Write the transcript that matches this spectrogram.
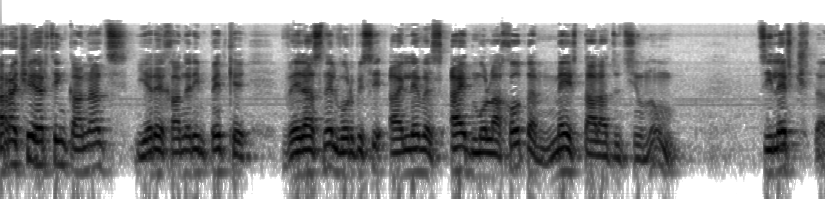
Առաջի հերթին կանած երեխաներին պետք է վերացնել, որբիսի այլևս այդ մոլախոտը մեր տարածությունում ծիլեր չտա։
